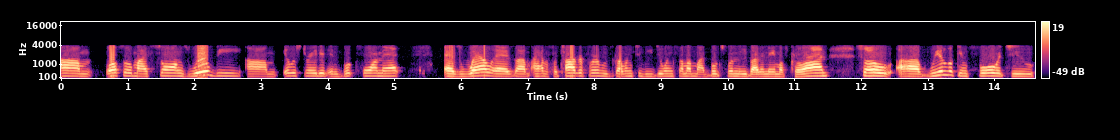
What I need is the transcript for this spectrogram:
Um also my songs will be um illustrated in book format as well as um I have a photographer who's going to be doing some of my books for me by the name of Quran. So uh we're looking forward to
